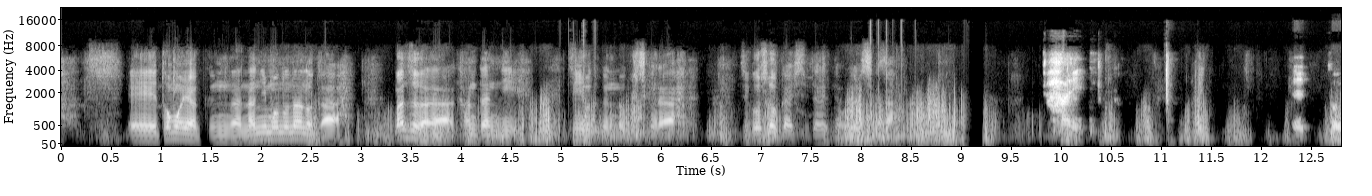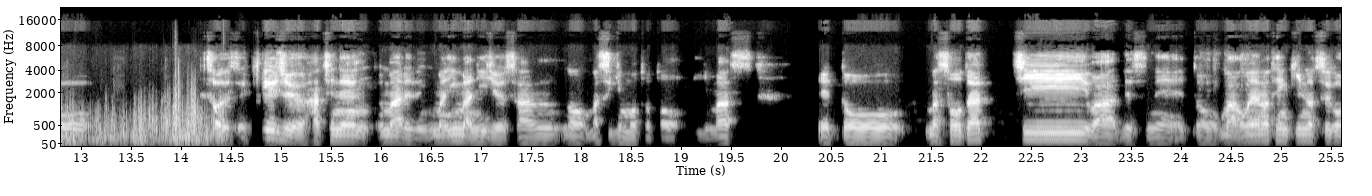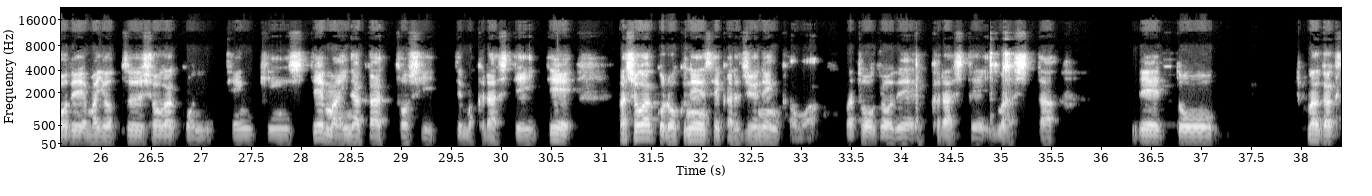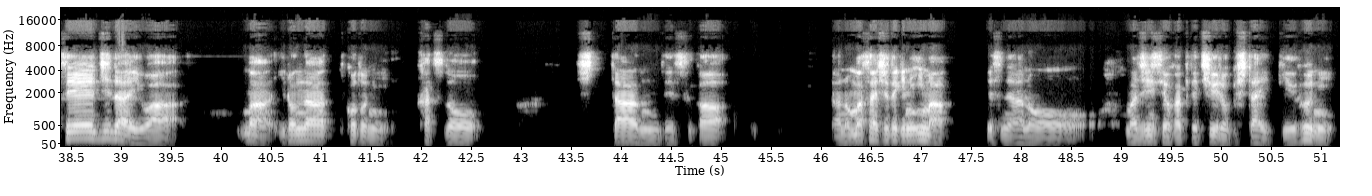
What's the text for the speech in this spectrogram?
えー、智也君が何者なのか、まずは簡単に杉本君の口から自己紹介していただいてもよろしいですか？はい。はい。えっと、そうですね。98年生まれで、まあ、今23の、まあ、杉本と言います。えっと、まあ、育ちはですね、えっと、まあ、親の転勤の都合で、まあ、4つ小学校に転勤して、まあ、田舎都市で、まあ、暮らしていて、まあ、小学校6年生から10年間は、まあ、東京で暮らしていました。で、えっと、まあ、学生時代は、まあ、いろんなことに活動したんですが、あの、まあ、最終的に今ですね、あの、まあ、人生をかけて注力したいっていうふうに、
